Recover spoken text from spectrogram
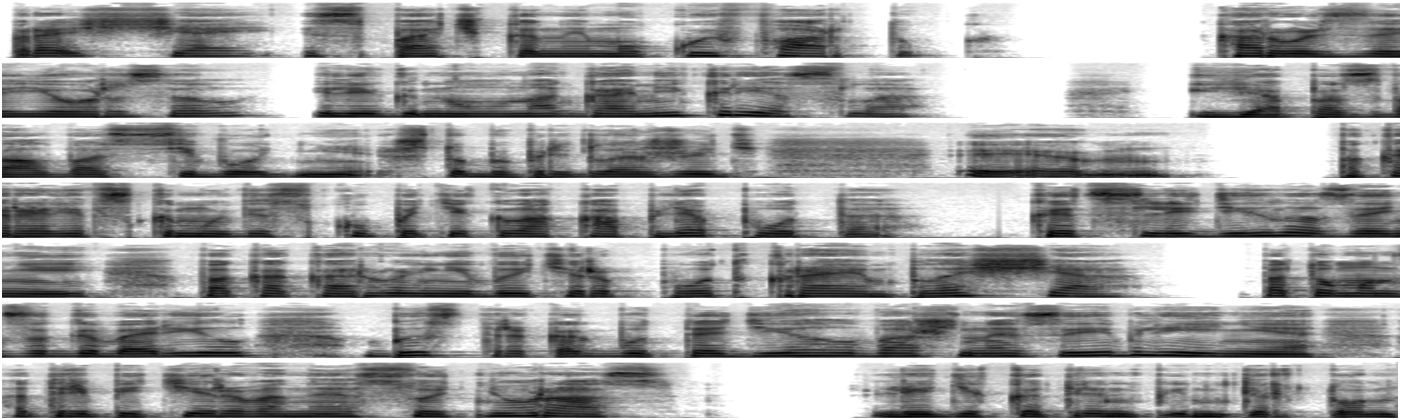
Прощай, испачканный мукой фартук. Король заерзал и легнул ногами кресла. «Я позвал вас сегодня, чтобы предложить...» эм... По королевскому виску потекла капля пота. Кэт следила за ней, пока король не вытер пот краем плаща. Потом он заговорил, быстро, как будто делал важное заявление, отрепетированное сотню раз. «Леди Кэтрин Пинкертон,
